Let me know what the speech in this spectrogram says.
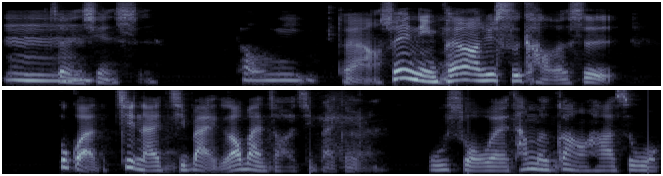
嗯，这很现实。同意。对啊，所以你朋友要去思考的是，不管进来几百个，老板找了几百个人，无所谓，他们干好他的事，我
